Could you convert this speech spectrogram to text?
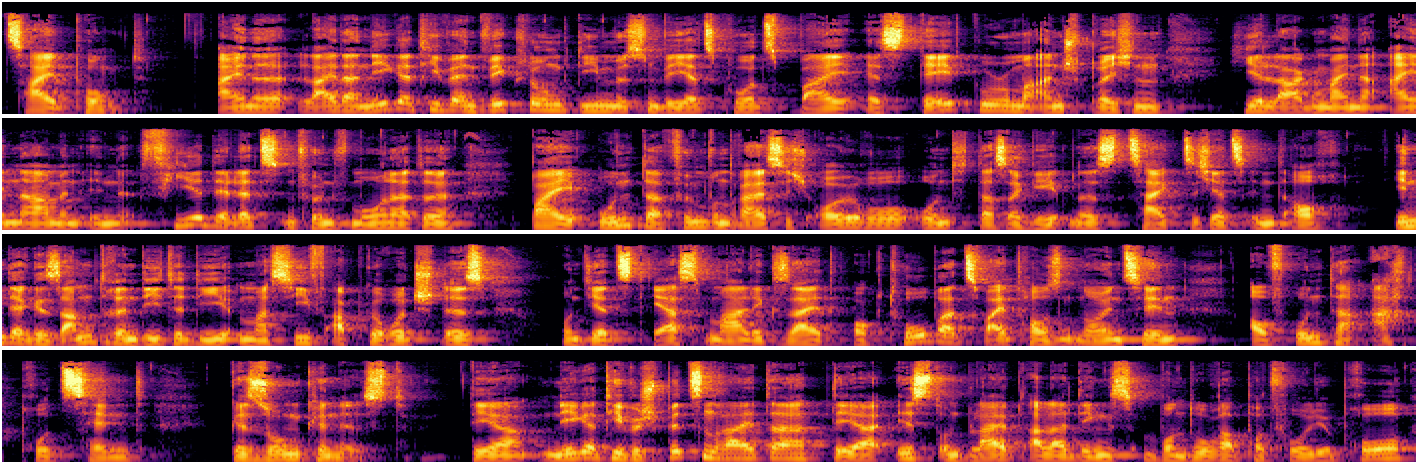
Zeitpunkt. Eine leider negative Entwicklung, die müssen wir jetzt kurz bei Estate Guru mal ansprechen. Hier lagen meine Einnahmen in vier der letzten fünf Monate bei unter 35 Euro und das Ergebnis zeigt sich jetzt auch in der Gesamtrendite, die massiv abgerutscht ist und jetzt erstmalig seit Oktober 2019 auf unter 8% gesunken ist. Der negative Spitzenreiter, der ist und bleibt allerdings Bondora Portfolio Pro.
